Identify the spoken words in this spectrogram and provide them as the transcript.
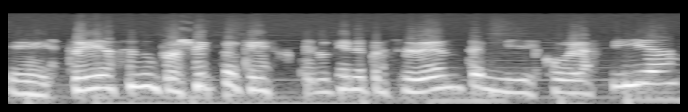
Eh, estoy haciendo un proyecto que, es, que no tiene precedente en mi discografía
